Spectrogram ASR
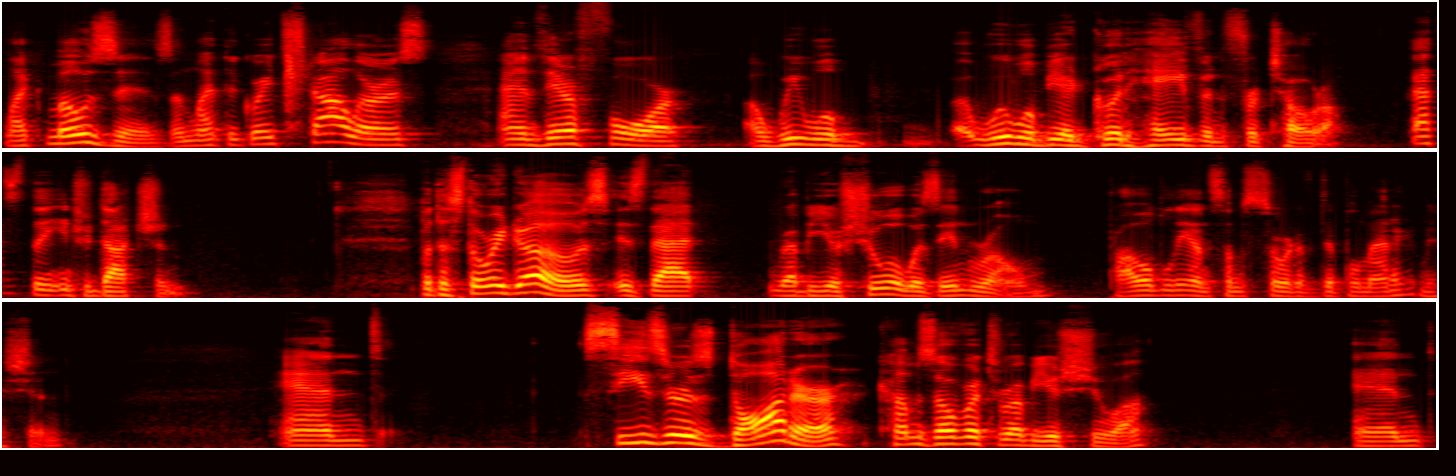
like Moses and like the great scholars, and therefore uh, we will uh, we will be a good haven for Torah. That's the introduction. But the story goes is that Rabbi Yeshua was in Rome, probably on some sort of diplomatic mission, and Caesar's daughter comes over to Rabbi Yeshua and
